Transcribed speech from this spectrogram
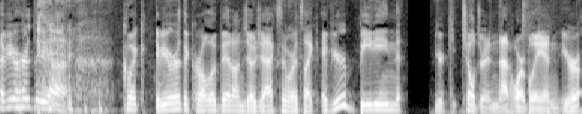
Have you heard the uh, quick? Have you ever heard the Carolla bit on Joe Jackson where it's like, if you're beating your children that horribly and you're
